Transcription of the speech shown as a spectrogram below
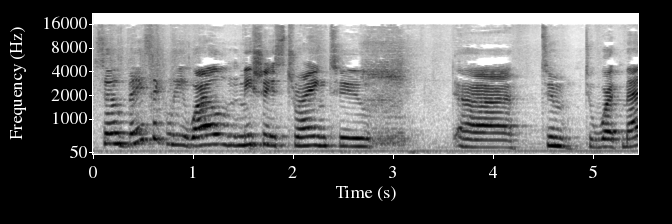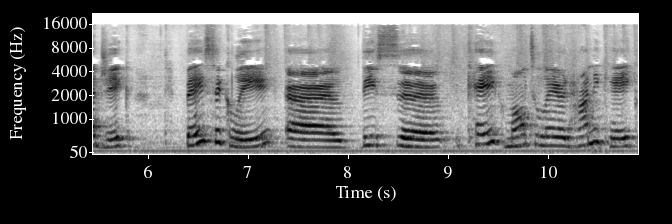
So basically, while Misha is trying to uh, to to work magic, basically uh, this uh, cake, multi-layered honey cake.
